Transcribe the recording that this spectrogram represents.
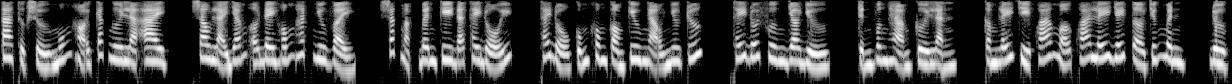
ta thực sự muốn hỏi các ngươi là ai, sao lại dám ở đây hống hách như vậy, sắc mặt bên kia đã thay đổi, thái độ cũng không còn kiêu ngạo như trước, thấy đối phương do dự, Trịnh Vân Hạm cười lạnh, cầm lấy chìa khóa mở khóa lấy giấy tờ chứng minh, được,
